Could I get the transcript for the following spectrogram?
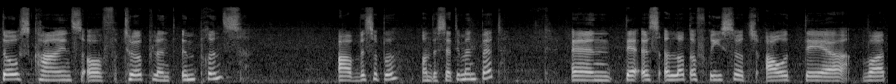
Those kinds of turbulent imprints are visible on the sediment bed. And there is a lot of research out there what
